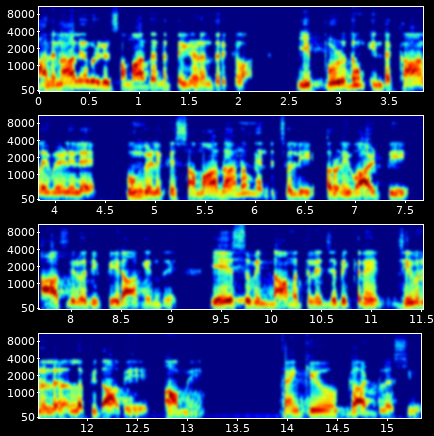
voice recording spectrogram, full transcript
அதனாலே அவர்கள் சமாதானத்தை இழந்திருக்கலாம். இப்பொழுதும் இந்த காலை வேளையில உங்களுக்கு சமாதானம் என்று சொல்லி அவர்களை வாழ்த்தி ஆசீர்வதிப்பீராக என்று இயேசுவின் நாமத்திலே ஜெபிக்கிறேன். ஜீவனுள்ள நல்ல பிதாவே. ஆமேன். Thank you God bless you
